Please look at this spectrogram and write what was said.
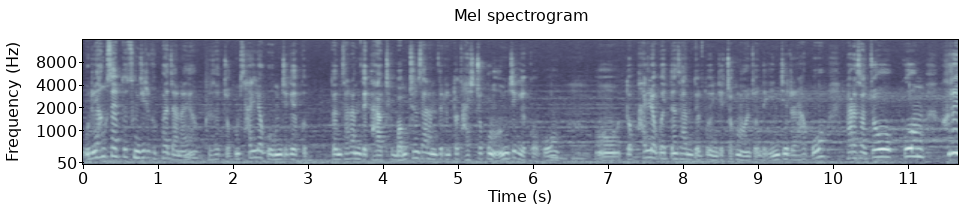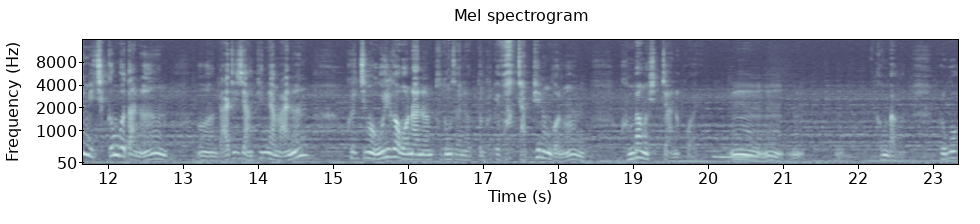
우리 한국 사람도 성질이 급하잖아요 그래서 조금 살려고 움직였던 사람들 다 지금 멈춘 사람들은 또 다시 조금 움직일 거고 어, 또 팔려고 했던 사람들도 이제 조금 어느 정도 인지를 하고 팔아서 조금 흐름이 지금보다는 어, 낮이지 않겠냐마는 그렇지만 우리가 원하는 부동산의 어떤 그렇게 확 잡히는 거는 금방은 쉽지 않을 거예요. 음, 음, 음, 음. 금방은. 그리고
